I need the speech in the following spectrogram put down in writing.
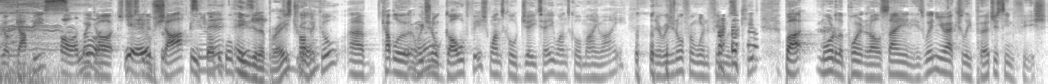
We got guppies. oh, nice. We got yeah, little sharks in there. Fish. Easy to breed. Just tropical. A yeah. uh, couple of original goldfish. One's called GT. One's called Mahi Mahi. The original from when Finn was a kid. But more to the point that I was saying is when you're actually purchasing fish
